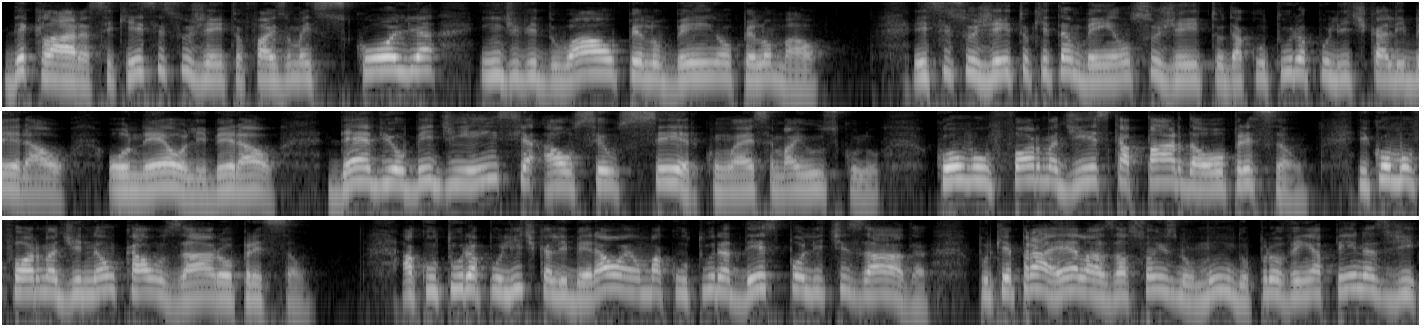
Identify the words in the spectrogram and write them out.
declara-se que esse sujeito faz uma escolha individual pelo bem ou pelo mal. Esse sujeito, que também é um sujeito da cultura política liberal ou neoliberal, deve obediência ao seu ser, com S maiúsculo, como forma de escapar da opressão e como forma de não causar opressão. A cultura política liberal é uma cultura despolitizada, porque para ela as ações no mundo provêm apenas de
